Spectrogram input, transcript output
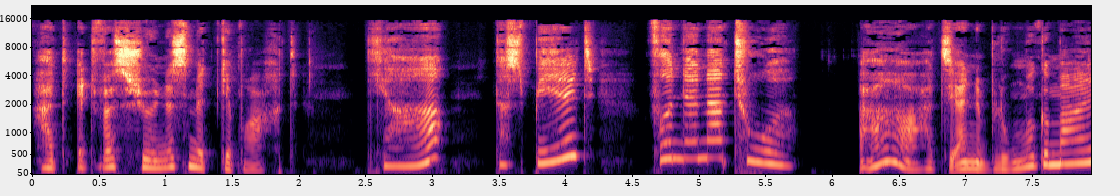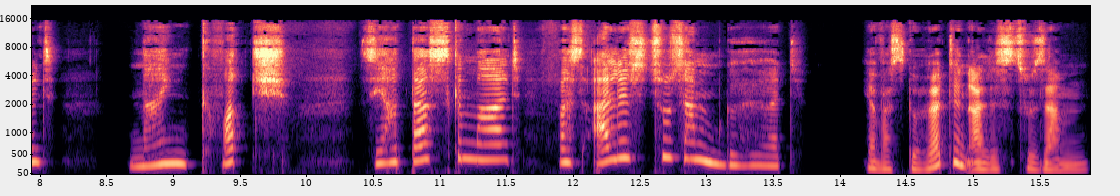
hat etwas Schönes mitgebracht. Ja, das Bild von der Natur. Ah, hat sie eine Blume gemalt? Nein, Quatsch. Sie hat das gemalt, was alles zusammengehört. Ja, was gehört denn alles zusammen?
